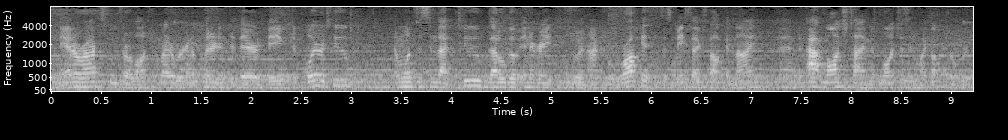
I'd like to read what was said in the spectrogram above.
NanoRacks, who's our launch provider. We're going to put it into their big deployer tube, and once it's in that tube, that'll go integrate into an actual rocket. It's a SpaceX Falcon 9, and at launch time, it launches in like October.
